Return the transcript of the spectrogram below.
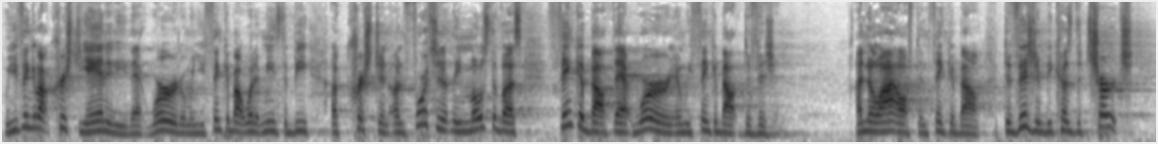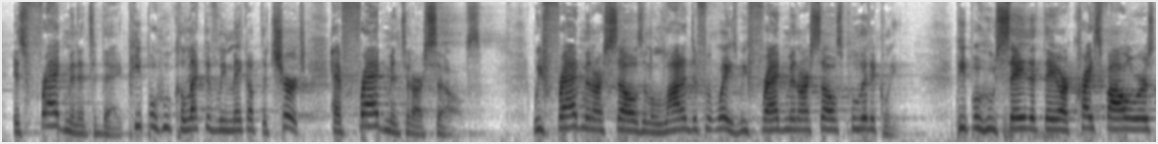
When you think about Christianity, that word, or when you think about what it means to be a Christian, unfortunately, most of us think about that word and we think about division. I know I often think about division because the church is fragmented today. People who collectively make up the church have fragmented ourselves. We fragment ourselves in a lot of different ways. We fragment ourselves politically. People who say that they are Christ followers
